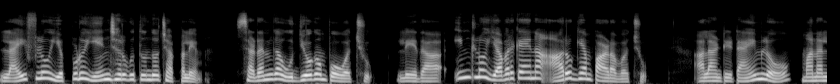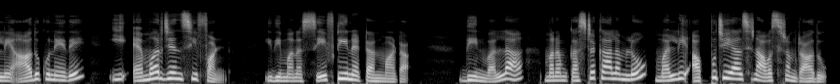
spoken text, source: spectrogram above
లైఫ్లో ఎప్పుడు ఏం జరుగుతుందో చెప్పలేం. సడన్గా ఉద్యోగం పోవచ్చు లేదా ఇంట్లో ఎవరికైనా ఆరోగ్యం పాడవచ్చు. అలాంటి టైంలో మనల్ని ఆదుకునేదే ఈ ఎమర్జెన్సీ ఫండ్. ఇది మన సేఫ్టీ నెట్ అన్నమాట. దీనివల్ల మనం కష్టకాలంలో మళ్ళీ అప్పు చేయాల్సిన అవసరం రాదు.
